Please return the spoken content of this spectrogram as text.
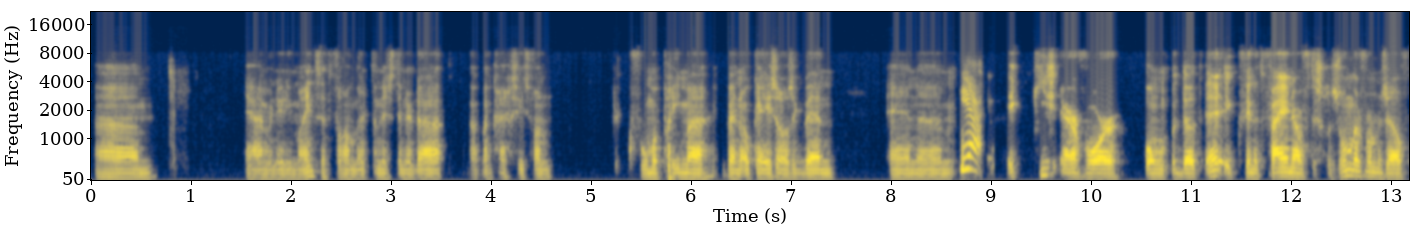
Um, ja, en wanneer die mindset verandert, dan is het inderdaad, dan krijg je zoiets van: ik voel me prima, ik ben oké okay zoals ik ben. En um, ja. ik kies ervoor om dat, eh, ik vind het fijner of het is gezonder voor mezelf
